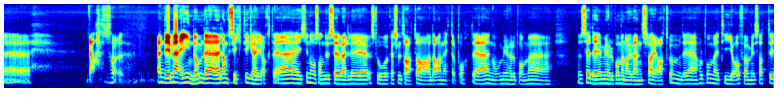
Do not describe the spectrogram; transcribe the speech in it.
Eh, ja, så men det med eiendom det er langsiktige greier. Det er ikke noe sånn du ser veldig store resultater av dagen etterpå. Det er noe vi holder på med Se det vi holder på med nå i Vennesla, i Atrum. Det jeg holdt på med i ti år før vi satt, i,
